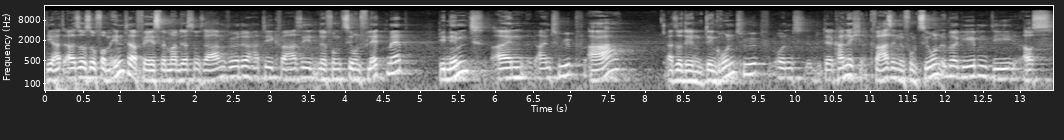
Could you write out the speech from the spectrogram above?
Die hat also so vom Interface, wenn man das so sagen würde, hat die quasi eine Funktion FlatMap. Die nimmt ein, ein Typ A, also den, den Grundtyp, und der kann ich quasi eine Funktion übergeben, die aus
